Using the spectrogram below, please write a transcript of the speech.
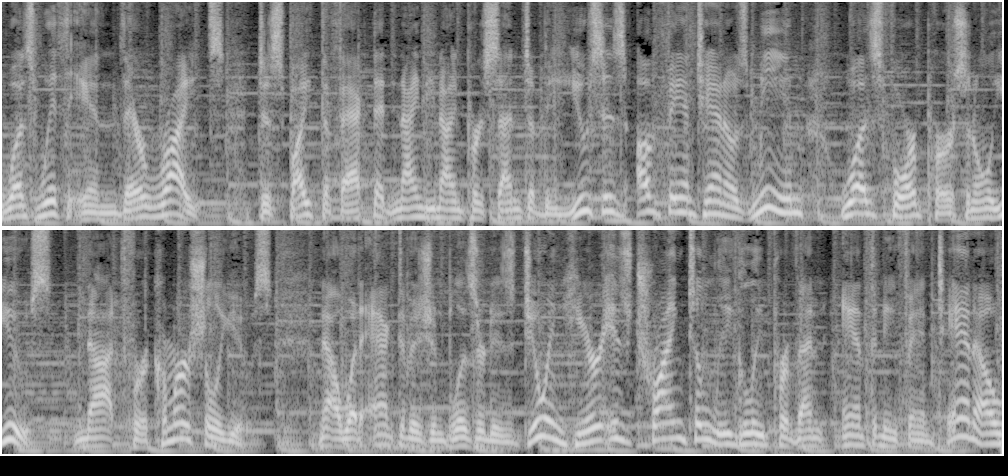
was within their rights, despite the fact that 99% of the uses of Fantano's meme was for personal use, not for commercial use. Now, what Activision Blizzard is doing here is trying to legally prevent Anthony Fantano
